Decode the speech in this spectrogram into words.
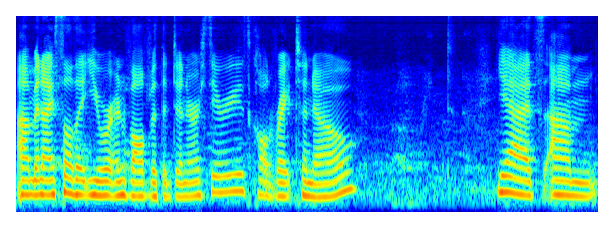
Um, and I saw that you were involved with a dinner series called Right to Know. Yeah, it's um,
